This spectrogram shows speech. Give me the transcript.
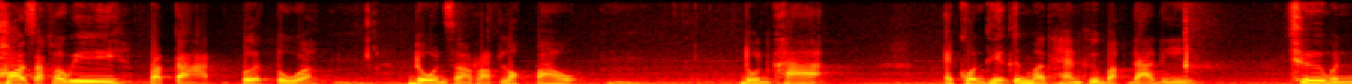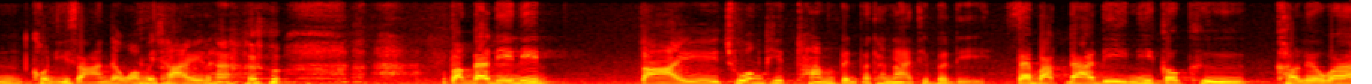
พอซาคาวีประกาศเปิดตัว โดนสหรัฐล็อกเป้า โดนฆ่าไอ้คนที่ขึ้นมาแทนคือบักดาดี ชื่อเหมือนคนอีสานแต่ว่าไม่ใช่นะบักดาดีนี่ ตายช่วงที่ทรัมป์เป็นประธานาธิบดี แต่บักดาดีนี่ก็คือเขาเรียกว่า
